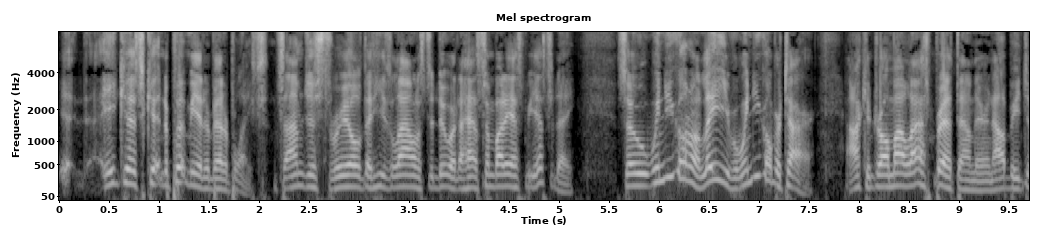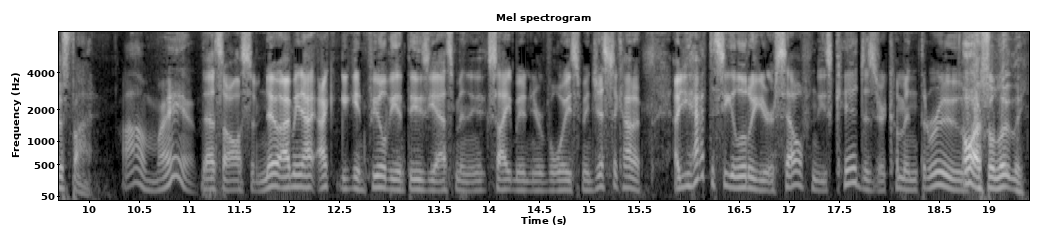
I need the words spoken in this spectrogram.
it, he just couldn't have put me in a better place. So I'm just thrilled that he's allowed us to do it. I had somebody ask me yesterday, so when you going to leave or when you going to retire? I can draw my last breath down there and I'll be just fine. oh man. That's awesome. No, I mean, I, I you can feel the enthusiasm and the excitement in your voice. I mean, just to kind of, you have to see a little of yourself in these kids as they're coming through. Oh, absolutely.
